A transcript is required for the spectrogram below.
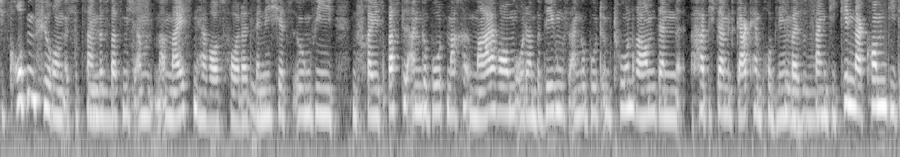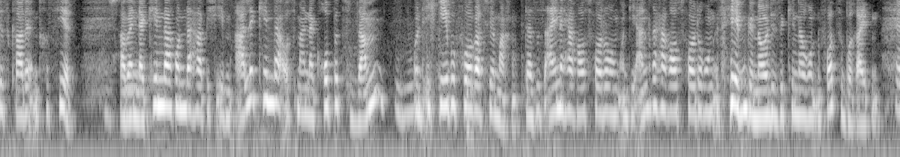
die Gruppenführung ist sozusagen mhm. das, was mich am, am meisten herausfordert. Mhm. Wenn ich jetzt irgendwie ein freies Bastelangebot mache im Malraum oder ein Bewegungsangebot im Turnraum, dann habe ich damit gar kein Problem, mhm. weil sozusagen die Kinder kommen, die das gerade interessiert. Verstehe. Aber in der Kinderrunde habe ich eben alle Kinder aus meiner Gruppe zusammen mhm. und ich gebe vor, was wir machen. Das ist eine Herausforderung und die andere Herausforderung ist eben genau diese Kinderrunden vorzubereiten. Ja.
